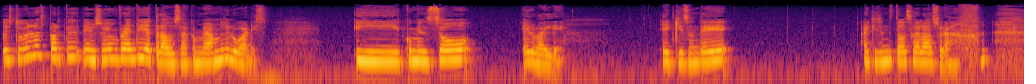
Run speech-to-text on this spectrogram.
estuve en las partes, estuve enfrente y atrás, o sea, cambiábamos de lugares. Y comenzó el baile. Y aquí es donde. Aquí es donde todo se va a la basura.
